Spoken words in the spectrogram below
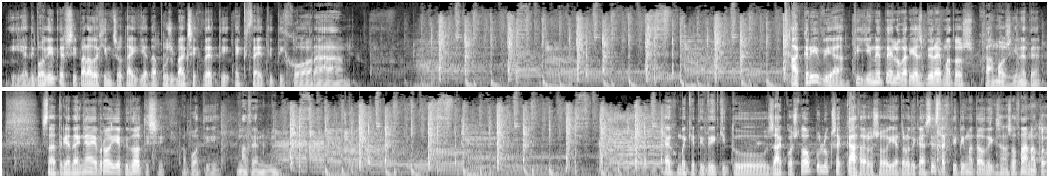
η αντιπολίτευση, η παραδοχή Μητσοτάκη για τα pushbacks εκθέτει, εκθέτει τη χώρα. Ακρίβεια. Τι γίνεται, λογαριασμοί ρεύματος χαμός γίνεται. Στα 39 ευρώ η επιδότηση, από ό,τι μαθαίνουμε. Έχουμε και τη δίκη του Ζακ Κωστόπουλου. Ξεκάθαρος ο ιατροδικαστής, τα χτυπήματα οδήγησαν στο θάνατο.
